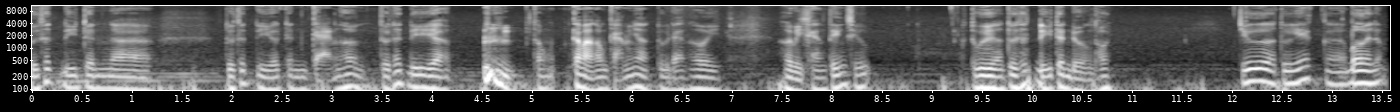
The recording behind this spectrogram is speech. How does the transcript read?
Tôi thích đi trên uh, tôi thích đi ở trên cạn hơn. Tôi thích đi uh, thông các bạn thông cảm nha tôi đang hơi hơi bị khang tiếng xíu. Tôi ờ, tôi thích đi trên đường thôi chứ tôi ghét ờ, bơi lắm.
